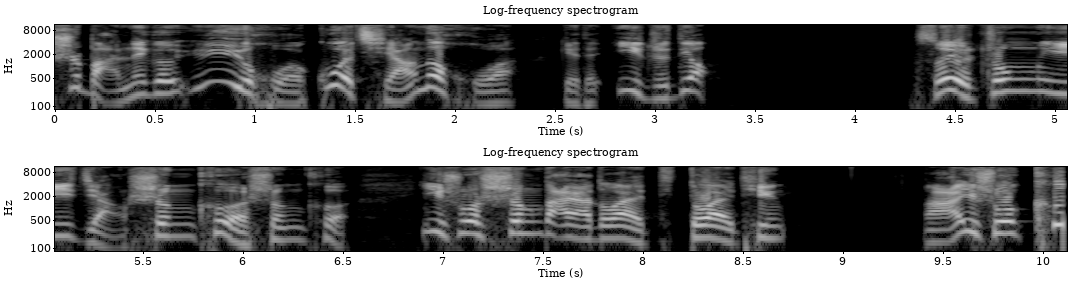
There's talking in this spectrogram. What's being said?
是把那个欲火过强的火给它抑制掉。所以中医讲生克，生克一说生，大家都爱都爱听，啊，一说克，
